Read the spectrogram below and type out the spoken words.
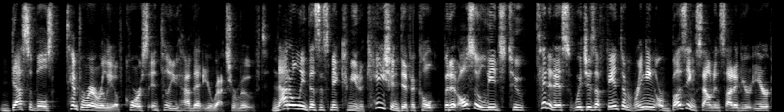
decibels temporarily, of course, until you have that earwax removed. Not only does this make communication difficult, but it also leads to tinnitus, which is a phantom ringing or buzzing sound inside of your ear,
